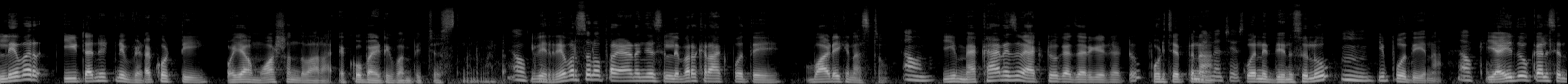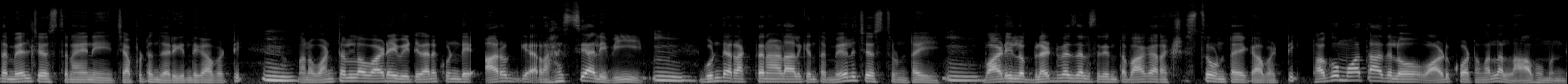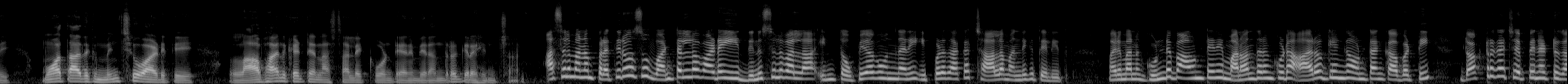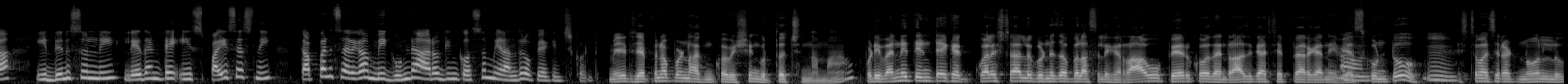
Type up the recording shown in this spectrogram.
లివర్ వీటన్నిటిని విడగొట్టి వయా మోషన్ ద్వారా ఎక్కువ బయటికి పంపించేస్తుంది అనమాట. ఇవి రివర్స్లో ప్రయాణం చేసి లివర్కి రాకపోతే బాడీకి నష్టం. అవును. ఈ మెకానిజం యాక్టివ్గా జరిగేటట్టు ఇప్పుడు చెప్పిన. కొన్ని దినుసులు ఈ పుదీనా. ఈ ఐదు కలిసి ఇంత మేలు చేస్తున్నాయని చెప్పడం జరిగింది కాబట్టి. మన వంటల్లో వాడే వీటి వెనకుండే ఆరోగ్య రహస్యాలు ఇవి. గుండె రక్తనాళాలకి ఇంత మేలు చేస్తుంటాయి. బాడీలో బ్లడ్ వెజల్స్ ఇంత బాగా రక్షిస్తూ ఉంటాయి కాబట్టి తగు మోతాదులో వాడుకోవటం వల్ల లాభం ఉంది. మోతాదుకి మించి వాడితే లాభానికంటే నష్టాలు ఎక్కువ ఉంటాయని మీరు అందరూ గ్రహించాలి. అసలు మనం ప్రతిరోజు వంటల్లో వాడే ఈ దినుసుల వల్ల ఇంత ఉపయోగం ఉందని ఇప్పటిదాకా చాలా మందికి తెలియదు మరి మన గుండె బాగుంటేనే మనమందరం కూడా ఆరోగ్యంగా ఉంటాం కాబట్టి డాక్టర్గా చెప్పినట్టుగా ఈ దినుసుల్ని లేదంటే ఈ స్పైసెస్ని తప్పనిసరిగా మీ గుండె ఆరోగ్యం కోసం మీరు అందరూ ఉపయోగించుకోండి. మీరు చెప్పినప్పుడు నాకు ఇంకో విషయం గుర్తొచ్చిందమ్మా. ఇప్పుడు ఇవన్నీ తింటే కొలెస్ట్రాల్ గుండె జబ్బులు అసలు ఇక రావు పేరుకోదని రాజుగారు చెప్పారు కానీ వేసుకుంటూ ఇష్టం వచ్చినట్టు నూనెలు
